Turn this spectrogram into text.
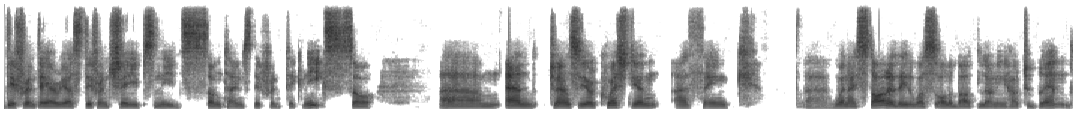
Different areas, different shapes needs sometimes different techniques. So, um, and to answer your question, I think uh, when I started, it was all about learning how to blend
